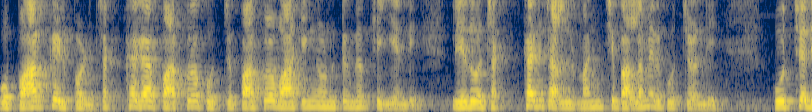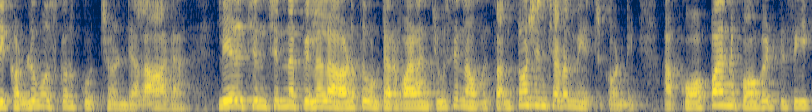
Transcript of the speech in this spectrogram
ఓ పార్క్ వెళ్ళిపోండి. చక్కగా పార్కులో కూర్చో పార్కులో వాకింగ్ ఉంటుంది కదా చెయ్యండి. లేదు చక్కటి చల్ల మంచి బల్ల మీద కూర్చోండి. కూర్చొని కళ్ళు మూసుకొని కూర్చోండి అలాగా. లేదు చిన్న చిన్న పిల్లలు ఆడుతూ ఉంటారు. వాళ్ళని చూసి నవ్వు సంతోషించడం నేర్చుకోండి. ఆ కోపాన్ని పోగొట్టేసి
